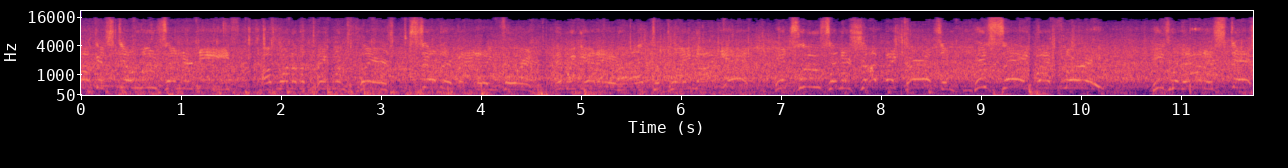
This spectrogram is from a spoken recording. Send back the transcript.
puck is still loose underneath of one of the Penguins players. Still they're battling for it, and we get a halt to play. Not yet. It's loose, and a shot by Carlson is saved by He's without a stick.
